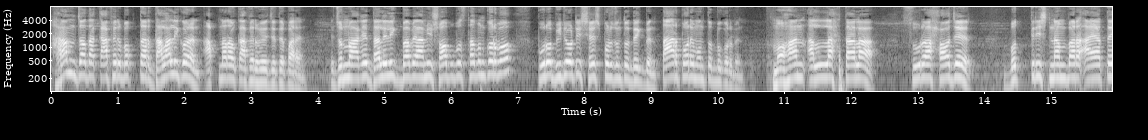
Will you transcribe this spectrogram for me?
হারামজাদা কাফের বক্তার দালালি করেন, আপনারাও কাফের হয়ে যেতে পারেন। এজন্য আগে দালিলিকভাবে আমি সব উপস্থাপন করব। পুরো ভিডিওটি শেষ পর্যন্ত দেখবেন, তারপরে মন্তব্য করবেন। মহান আল্লাহ তালা সুরা হজের বত্রিশ নাম্বার আয়াতে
